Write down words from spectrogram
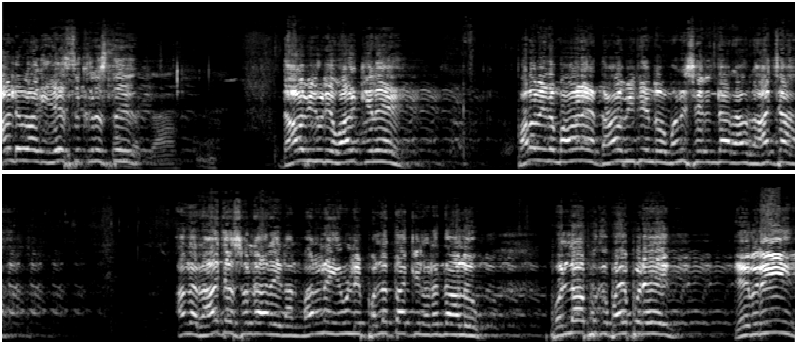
ஆண்டவராக இயேசு கிறிஸ்து தாவீதுடைய வாழ்க்கையிலே பலவிதமான தாவீது என்ற ஒரு மனுஷன் இருந்தார். அவர் ராஜா. அந்த ராஜா சொல்றாரு நான் மரண இருளில் பள்ளத்தாக்கில் நடந்தாலும் பொல்லாப்புக்கு பயப்படேன். தேவரீர்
